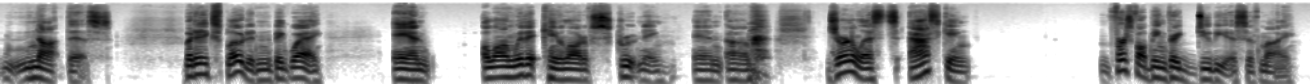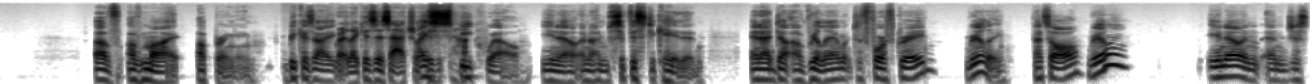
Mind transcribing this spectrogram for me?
not this, but it exploded in a big way, and along with it came a lot of scrutiny and um, journalists asking, first of all, being very dubious of my of of my upbringing because I Right. Like, is this actually? I it- speak well, you know, and I'm sophisticated. And I don't, oh, really, I went to fourth grade? Really? That's all? Really? You know, and, and just,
